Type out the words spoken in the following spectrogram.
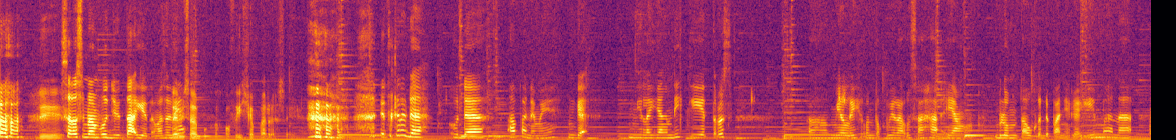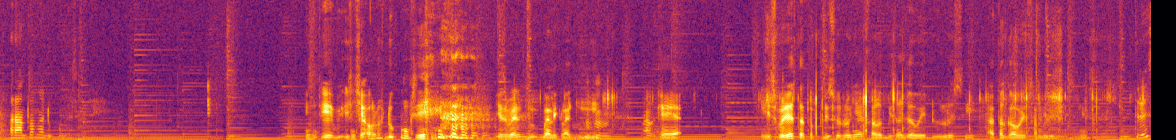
Di 190 juta gitu maksudnya. Bisa buka coffee shop harusnya itu kan udah udah apa namanya nggak nilai yang dikit. Terus eh, milih untuk wirausaha yang belum tahu ke depannya kayak gimana. Orang tua ngedukung gak sih insya, insya Allah dukung sih. Ya sebenarnya balik lagi. Oke. kayak ya sebenarnya tetap disuruhnya kalau bisa gawe dulu sih atau gawe sambil bisnis. Terus?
